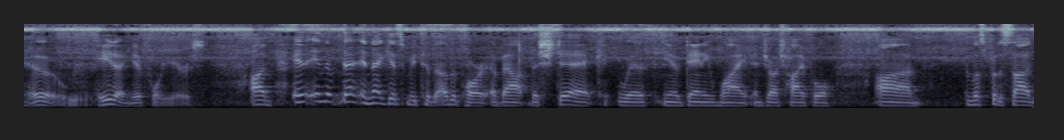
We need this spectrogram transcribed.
no, he doesn't get four years. Um, and, and that and that gets me to the other part about the shtick with you know Danny White and Josh Heupel. Um, and let's put aside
